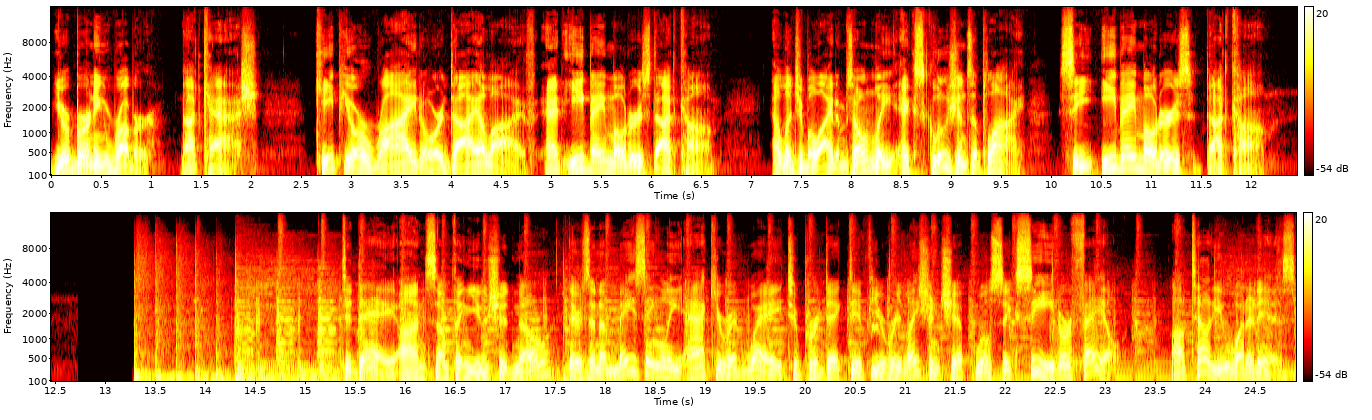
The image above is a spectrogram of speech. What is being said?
you're burning rubber, not cash. Keep your ride or die alive at ebaymotors.com. Eligible items only, exclusions apply. See ebaymotors.com. Today, on Something You Should Know, there's an amazingly accurate way to predict if your relationship will succeed or fail. I'll tell you what it is.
